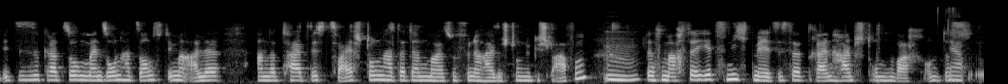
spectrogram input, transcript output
jetzt ist es gerade so, mein Sohn hat sonst immer alle anderthalb bis zwei Stunden hat er dann mal so für eine halbe Stunde geschlafen. Mhm. Das macht er jetzt nicht mehr. Jetzt ist er dreieinhalb Stunden wach. Und das, ja.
